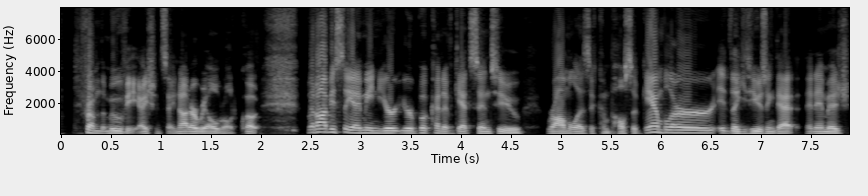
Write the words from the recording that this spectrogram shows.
from the movie, I should say, not a real world quote. But obviously, I mean, your, your book kind of gets into Rommel as a compulsive gambler, it, like using that, that image.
